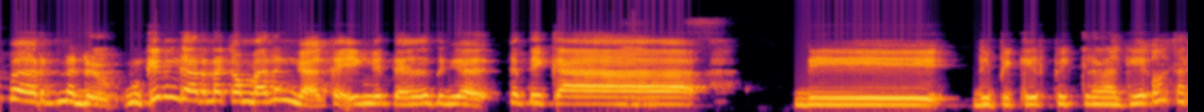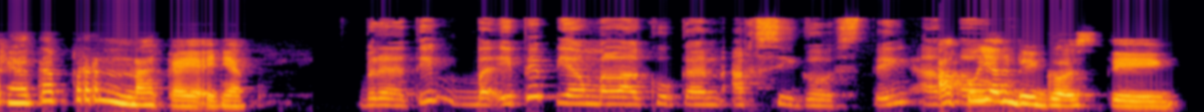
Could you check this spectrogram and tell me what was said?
pernah deh. Mungkin karena kemarin nggak keinget ya ketika, ketika di dipikir-pikir lagi oh ternyata pernah kayaknya Berarti Mbak Ipip yang melakukan aksi ghosting atau aku yang di ghosting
